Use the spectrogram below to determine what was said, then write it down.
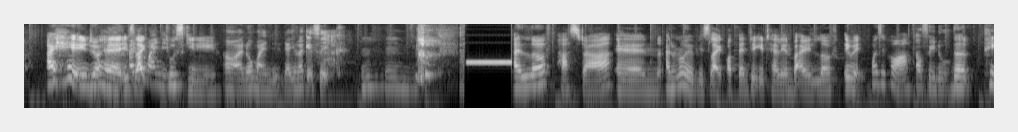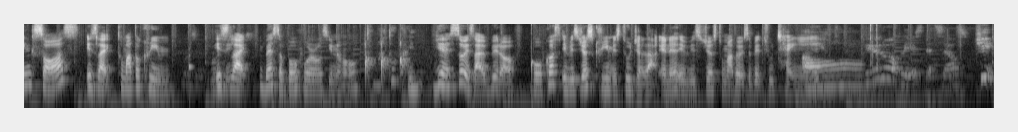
I hate angel hair. It's I don't like mind it. too skinny. Oh, I don't mind it. Yeah, you like it thick. Mhm. Mm. I love pasta and I don't know if it's like authentic Italian, but I love. Eh, wait, what's it called? Ah? Alfredo. The pink sauce is like tomato cream. It's like best of both worlds, you know. tomato cream. Yes, so it's like a bit of both. Because if it's just cream, it's too jalak, and then if it's just tomato, it's a bit too tangy. Oh. Do you know a place that sells cheap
